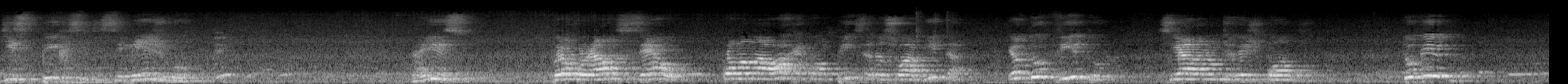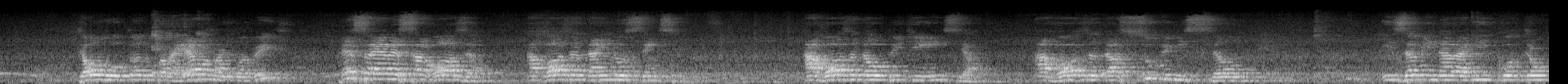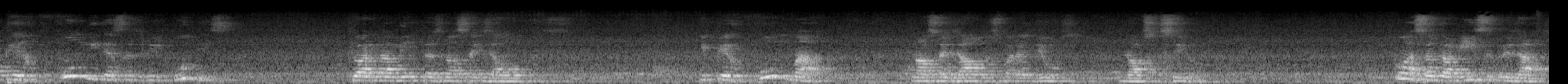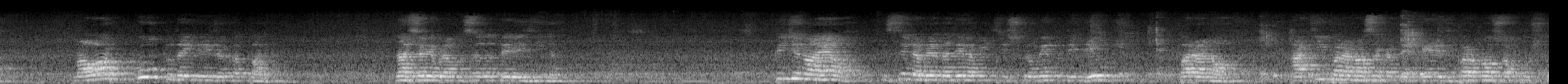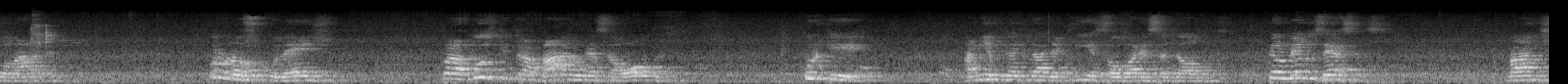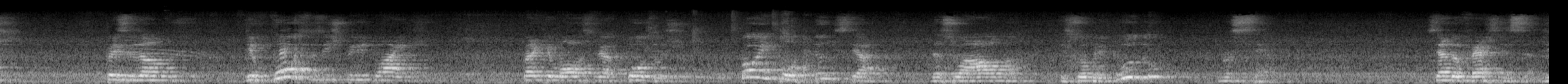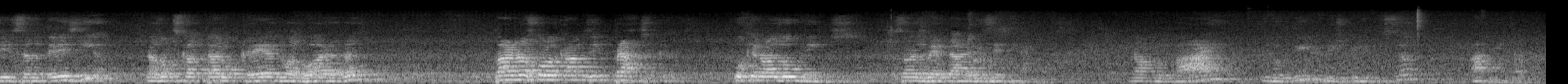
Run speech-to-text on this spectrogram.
despir-se de si mesmo, não é isso? Procurar o céu como a maior recompensa da sua vida, eu duvido se ela não te responde. Duvido. Então, voltando para ela mais uma vez, essa era essa rosa, a rosa da inocência, a rosa da obediência, a rosa da submissão. Examinar ali encontrar o perfume dessas virtudes que ornamenta as nossas almas, que perfuma nossas almas para Deus, nosso Senhor com a Santa Missa, prezado, maior culto da Igreja Católica. Nós celebramos Santa Teresinha, pedindo a ela que seja verdadeiramente instrumento de Deus para nós, aqui para a nossa catequese, para o nosso apostolado, para o nosso colégio, para todos que trabalham nessa obra, porque a minha finalidade aqui é salvar essas almas pelo menos essas. Mas precisamos de forças espirituais para que mostre a todos qual a importância da sua alma e, sobretudo, no céu. Sendo festa de Santa Teresinha, nós vamos cantar o credo agora, né? Para nós colocarmos em prática porque nós ouvimos. São as verdades eternas. Em nome do Pai, e do Filho e do Espírito Santo. Amém.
